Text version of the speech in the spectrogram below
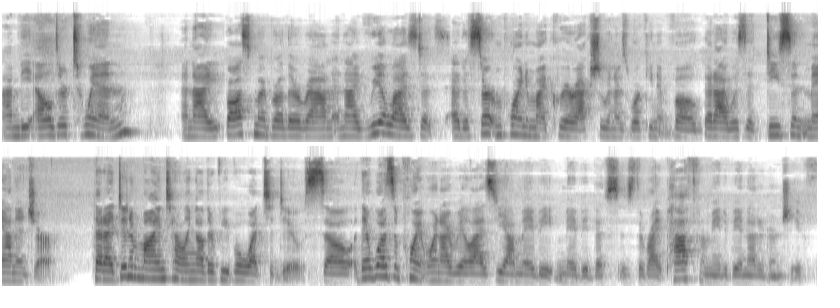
I'm the elder twin and i bossed my brother around and i realized at, at a certain point in my career actually when i was working at vogue that i was a decent manager that i didn't mind telling other people what to do. So there was a point when i realized yeah maybe maybe this is the right path for me to be an editor in chief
